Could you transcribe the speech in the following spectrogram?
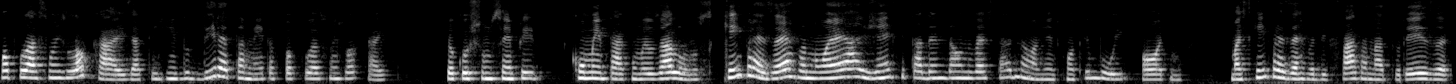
populações locais, atingindo diretamente as populações locais eu costumo sempre comentar com meus alunos. Quem preserva não é a gente que está dentro da universidade, não. A gente contribui, ótimo. Mas quem preserva de fato a natureza,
